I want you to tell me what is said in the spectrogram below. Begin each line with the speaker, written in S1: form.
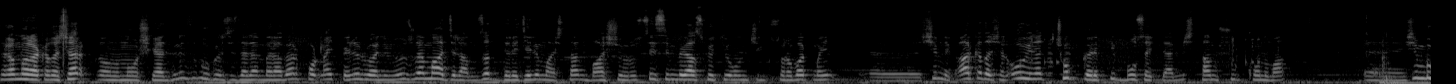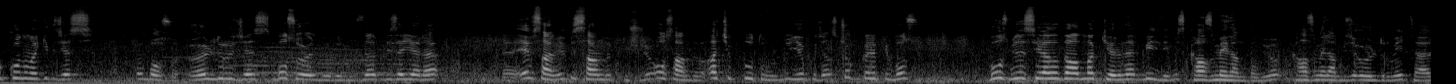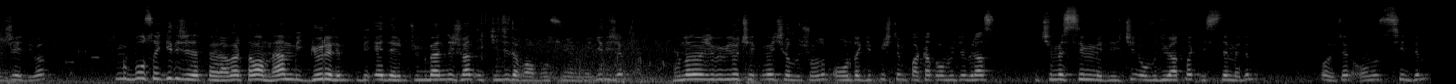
S1: Selamlar arkadaşlar, kanalıma hoş geldiniz. Bugün sizlerle beraber Fortnite Battle Royale ve maceramıza dereceli maçtan başlıyoruz. Sesim biraz kötü, onun için kusura bakmayın. Ee, şimdi arkadaşlar oyuna çok garip bir boss eklenmiş, tam şu konuma. Ee, şimdi bu konuma gideceğiz. O boss'u öldüreceğiz. Boss'u öldürdüğümüzde bize yere e, efsanevi bir sandık düşürüyor. O sandığı açıp lootumuzu yapacağız. Çok garip bir boss. Boss bize silahla dalmak yerine bildiğimiz kazmayla dalıyor. Kazmayla bizi öldürmeyi tercih ediyor. Şimdi boss'a gideceğiz hep beraber tamam mı? Hem bir görelim, bir edelim. Çünkü ben de şu an ikinci defa boss'un yanına gideceğim. Bundan önce bir video çekmeye çalışıyordum. Orada gitmiştim fakat o video biraz içime sinmediği için o videoyu atmak istemedim. O yüzden onu sildim.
